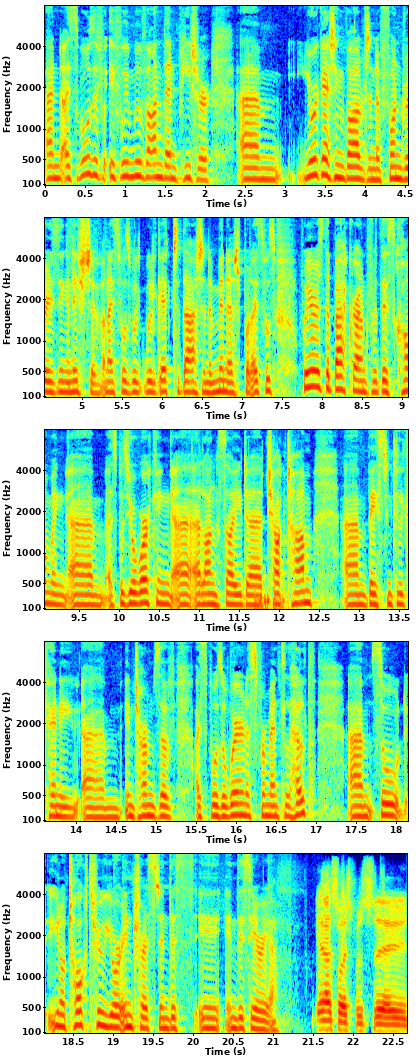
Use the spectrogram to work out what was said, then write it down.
And I suppose if, if we move on then, Peter, um, you're getting involved in a fundraising initiative, and I suppose we'll, we'll get to that in a minute. But I suppose where is the background for this coming? Um, I suppose you're working uh, alongside uh, Teac Tom, um, based in Kilkenny, um, in terms of, I suppose, awareness for mental health. Um, so, you know, talk through your interest in this in this area. Yeah, so I suppose uh,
